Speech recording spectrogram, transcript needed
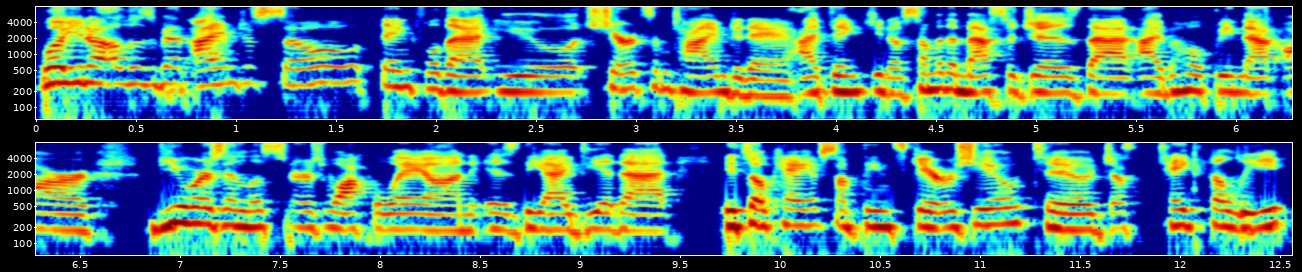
well, you know, Elizabeth, I am just so thankful that you shared some time today. I think you know some of the messages that I'm hoping that our viewers and listeners walk away on is the idea that it's okay if something scares you to just take the leap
